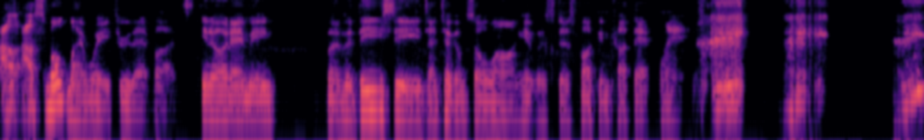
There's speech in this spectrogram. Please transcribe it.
I'll I'll smoke my way through that bud. You know what I mean? But with these seeds, I took them so long, it was just fucking cut that plant.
